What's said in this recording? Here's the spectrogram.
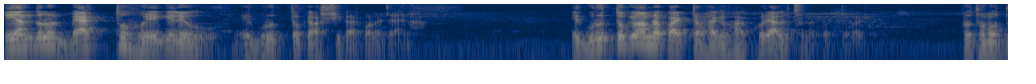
এই আন্দোলন ব্যর্থ হয়ে গেলেও এর গুরুত্বকে অস্বীকার করা যায় না। এর গুরুত্বকেও আমরা কয়েকটা ভাগে ভাগ করে আলোচনা করতে পারি। প্রথমত,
